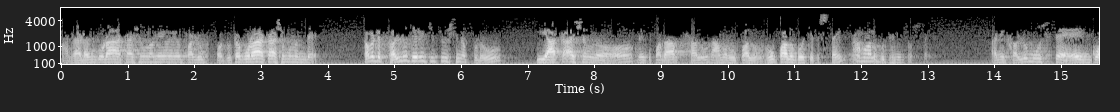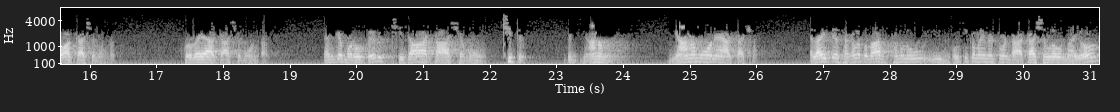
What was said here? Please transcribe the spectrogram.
పడడం కూడా ఆకాశంలోనే పడు పడుట కూడా ఆకాశం కాబట్టి కళ్ళు తెరిచి చూసినప్పుడు ఈ ఆకాశంలో మీకు పదార్థాలు నామరూపాలు రూపాలు గోచరిస్తాయి నామాలు బుద్ధి నుంచి వస్తాయి. కానీ కళ్ళు మూస్తే ఇంకో ఆకాశం ఉన్నది. హృదయాకాశము అంటారు. దానికే మరో పేరు చిదాకాశము. చిత్ అంటే జ్ఞానము. జ్ఞానము అనే ఆకాశం. ఎలా అయితే సకల పదార్థములు ఈ భౌతికమైనటువంటి ఆకాశంలో ఉన్నాయో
